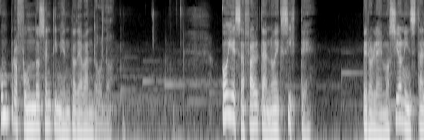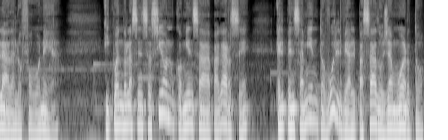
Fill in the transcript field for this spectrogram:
un profundo sentimiento de abandono. Hoy esa falta no existe, pero la emoción instalada lo fogonea, y cuando la sensación comienza a apagarse, el pensamiento vuelve al pasado ya muerto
